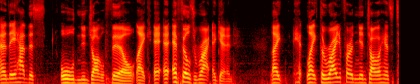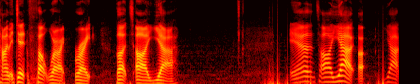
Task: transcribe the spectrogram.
and they had this old Ninjago feel like it, it, feels right again. Like like the writing for Ninjago Hands of Time it didn't felt right right. But uh yeah and, uh, yeah, uh, yeah,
